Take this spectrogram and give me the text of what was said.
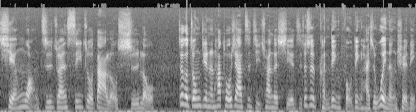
前往知专 C 座大楼十楼，这个中间呢，他脱下自己穿的鞋子，这是肯定、否定还是未能确定？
